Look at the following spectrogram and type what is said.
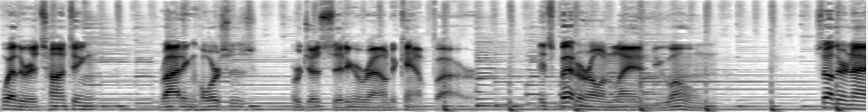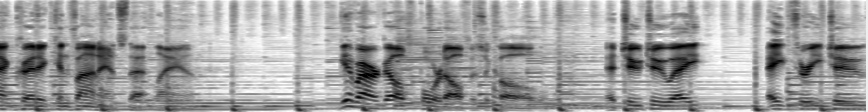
Whether it's hunting, riding horses, or just sitting around a campfire, it's better on land you own. Southern Ag Credit can finance that land. Give our Gulfport office a call at 228 832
